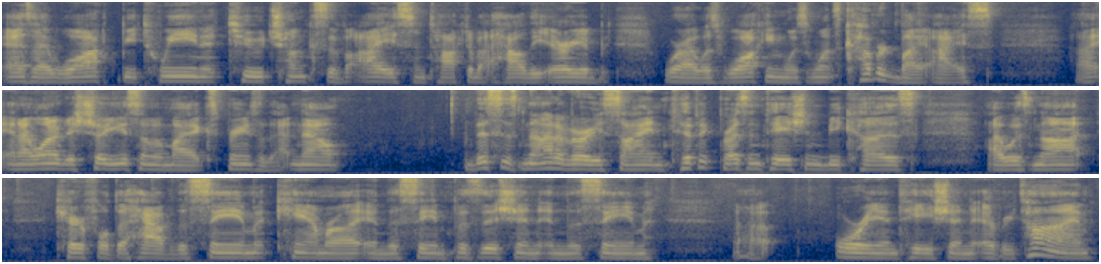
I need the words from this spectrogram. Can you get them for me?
as I walked between two chunks of ice and talked about how the area where I was walking was once covered by ice. Uh, and I wanted to show you some of my experience of that. Now, this is not a very scientific presentation because I was not careful to have the same camera in the same position in the same uh, orientation every time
